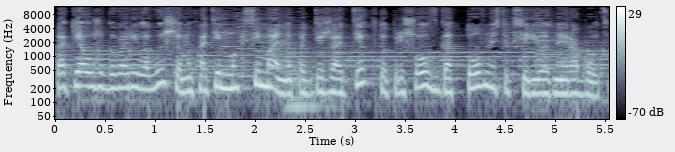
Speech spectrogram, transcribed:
Как я уже говорила выше, мы хотим максимально поддержать тех, кто пришел с готовностью к серьезной работе.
